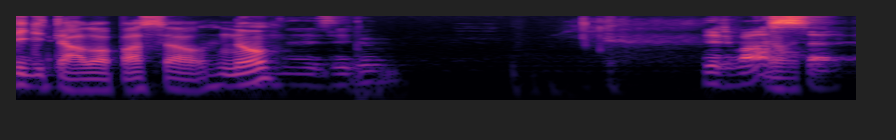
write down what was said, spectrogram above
digitālo pasauli. Nu, Nezinu. Ir vasara.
